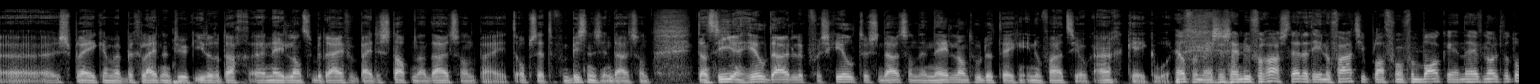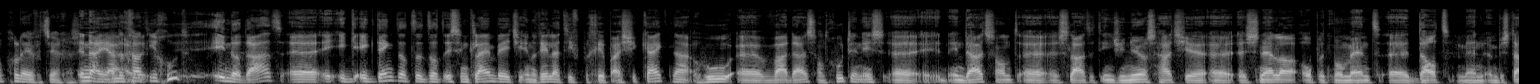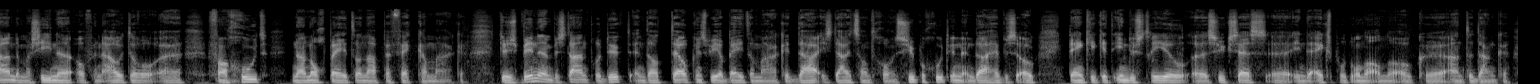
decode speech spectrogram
spreek... en we begeleiden natuurlijk iedere dag Nederlandse bedrijven... bij de stap naar Duitsland, bij het opzetten van business in Duitsland... dan zie je een heel duidelijk verschil tussen Duitsland en Nederland... hoe dat tegen innovatie ook aangekeken wordt. Heel veel mensen zijn nu verrast. Hè? Dat innovatieplatform van Balken heeft nooit wat opgeleverd, zeggen ze. Nou ja, en dat gaat hier goed? inderdaad. ik, ik denk dat dat is een klein beetje een relatief begrip. Als je kijkt naar hoe, uh, waar Duitsland goed in is. Uh, in, Duitsland uh, slaat het ingenieurshartje sneller op het moment dat men een bestaande machine of een auto van goed naar nog beter, naar perfect kan maken. Dus binnen een bestaand product en dat telkens weer beter maken, daar is Duitsland gewoon supergoed in. En daar hebben ze ook, denk ik, het industrieel succes in de export onder andere ook aan te danken.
